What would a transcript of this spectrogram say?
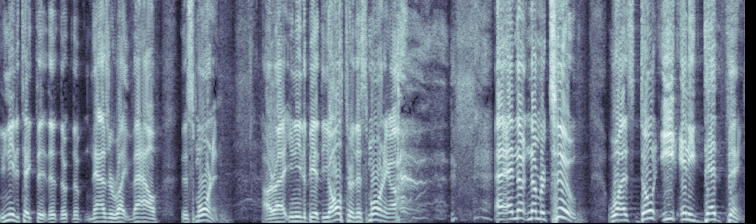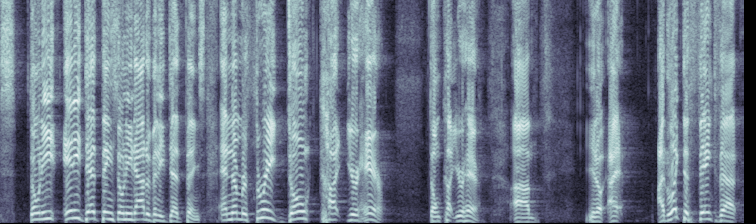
you need to take the, the, the, the Nazarite vow this morning. All right, you need to be at the altar this morning. and, and number two was don't eat any dead things. Don't eat any dead things. Don't eat out of any dead things. And number three, don't cut your hair. Don't cut your hair. Um, you know, I, I'd like to think that,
